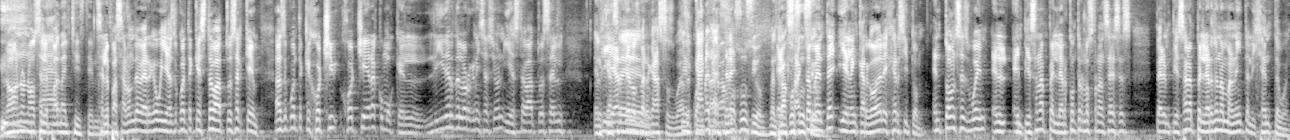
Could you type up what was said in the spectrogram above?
No, no, no, se, le, Ah, pa- mal chiste, se le pasaron de verga, güey. y Haz de cuenta que este vato es el que. Haz de cuenta que Hochi, Hochi era como que el líder de la organización y este vato es el, El que líder hace de los vergazos, güey. el trabajo sucio. El trabajo sucio. Exactamente, y el encargado del ejército. Entonces, güey, el- empiezan a pelear contra los franceses, pero empiezan a pelear de una manera inteligente, güey.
